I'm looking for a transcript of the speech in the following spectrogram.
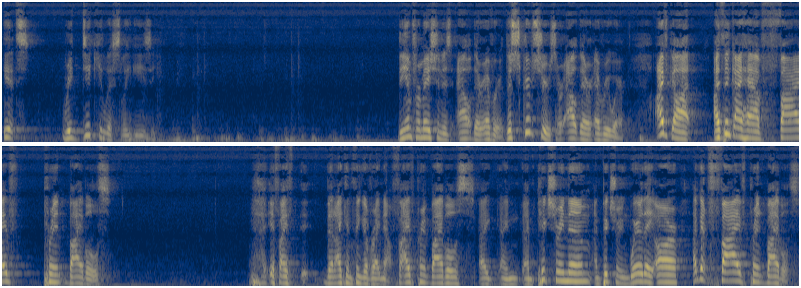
it's ridiculously easy. The information is out there everywhere. The scriptures are out there everywhere. I've got, I think I have five print Bibles if I that I can think of right now. Five print Bibles. I, I'm, I'm picturing them. I'm picturing where they are. I've got five print Bibles.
